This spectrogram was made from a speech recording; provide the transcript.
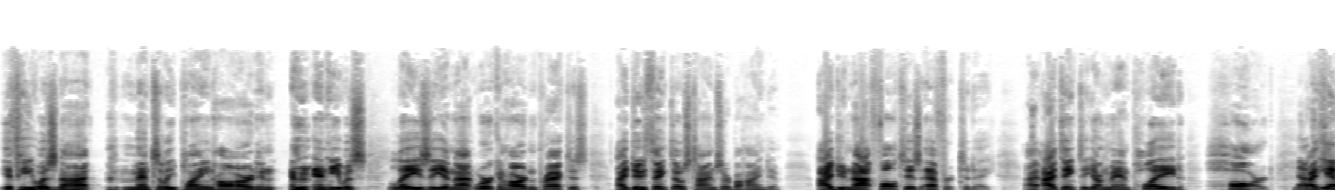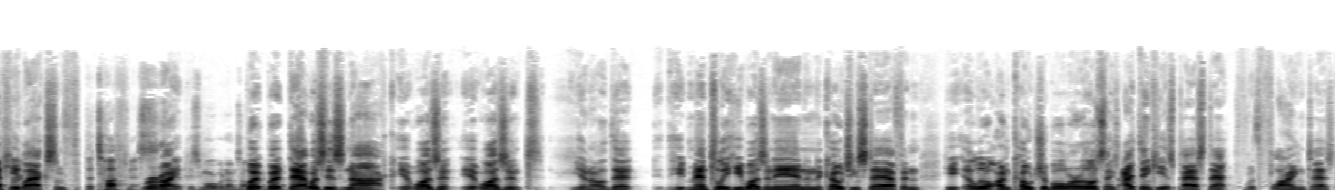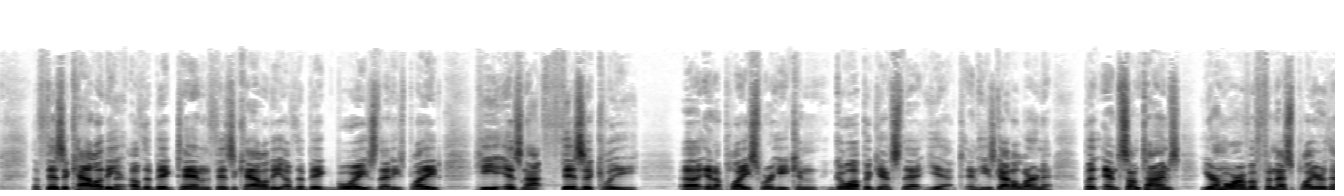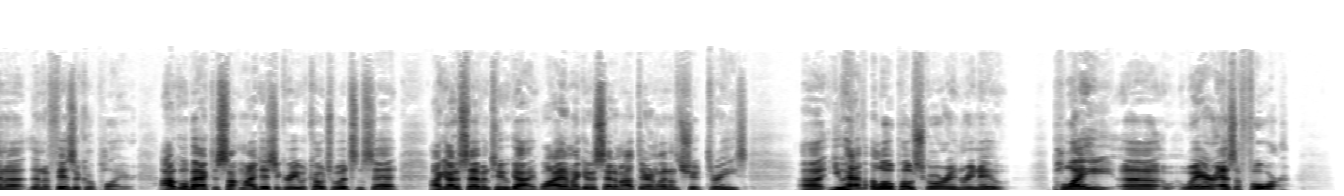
If he was not mentally playing hard and and he was lazy and not working hard in practice, I do think those times are behind him. I do not fault his effort today. I, I think the young man played hard. Not I think he lacks some The toughness, Right. is more what I'm talking but about. but that was his knock. It wasn't. It wasn't. You know that he mentally he wasn't in, and the coaching staff, and he a little uncoachable or those things. I think he has passed that with flying test. The physicality of the Big Ten and physicality of the big boys that he's played, he is not physically. Uh, in a place where he can go up against that yet, and he's got to learn that. But and sometimes you're more of a finesse player than a than a physical player. I'll go back to something I disagree with Coach Woodson said. I got a seven two guy. Why am I going to set him out there and let him shoot threes? Uh, you have a low post scorer in Reneau. Play uh, Ware as a four.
